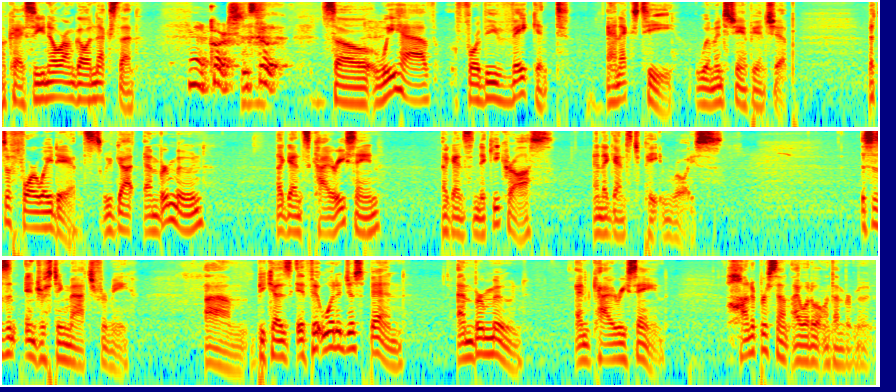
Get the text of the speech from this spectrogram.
Okay, so you know where I'm going next then. yeah, of course, let's do it. So we have for the vacant NXT Women's Championship. It's a four-way dance. We've got Ember Moon against Kairi Sane, against Nikki Cross, and against Peyton Royce. This is an interesting match for me um, because if it would have just been Ember Moon and Kairi Sane, hundred percent I would have went with Ember Moon.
